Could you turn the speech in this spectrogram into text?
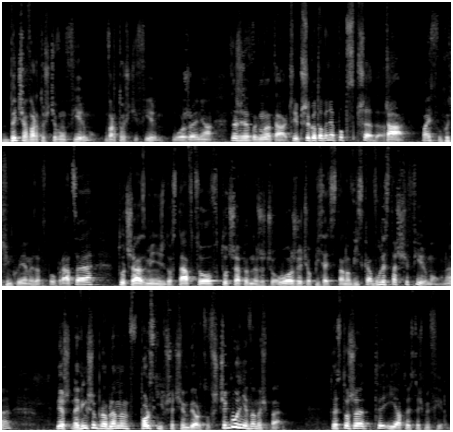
bycia wartościową firmą, wartości firmy, ułożenia. Zresztą wygląda tak. Czyli przygotowania pod sprzedaż. Tak, Państwu podziękujemy za współpracę. Tu trzeba zmienić dostawców, tu trzeba pewne rzeczy ułożyć, opisać stanowiska, w ogóle stać się firmą. Nie? Wiesz, największym problemem w polskich przedsiębiorców, szczególnie w MŚP, to jest to, że ty i ja to jesteśmy firmy.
